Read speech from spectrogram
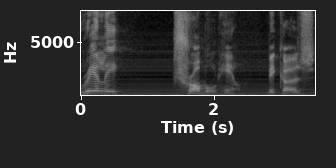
really troubled him because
